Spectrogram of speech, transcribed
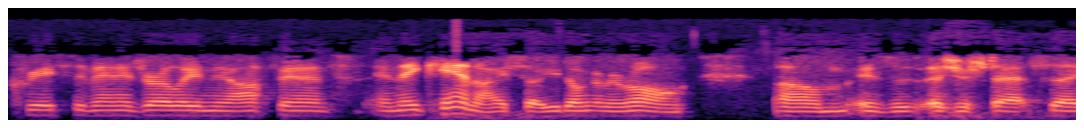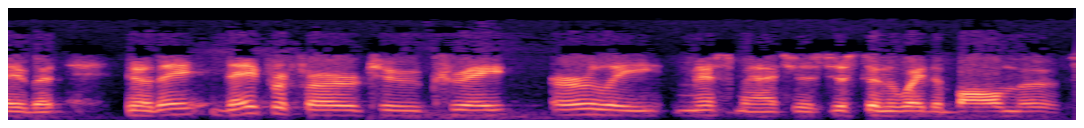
creates the advantage early in the offense, and they can ISO. You don't get me wrong, um, as, as your stats say, but you know they they prefer to create early mismatches just in the way the ball moves,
